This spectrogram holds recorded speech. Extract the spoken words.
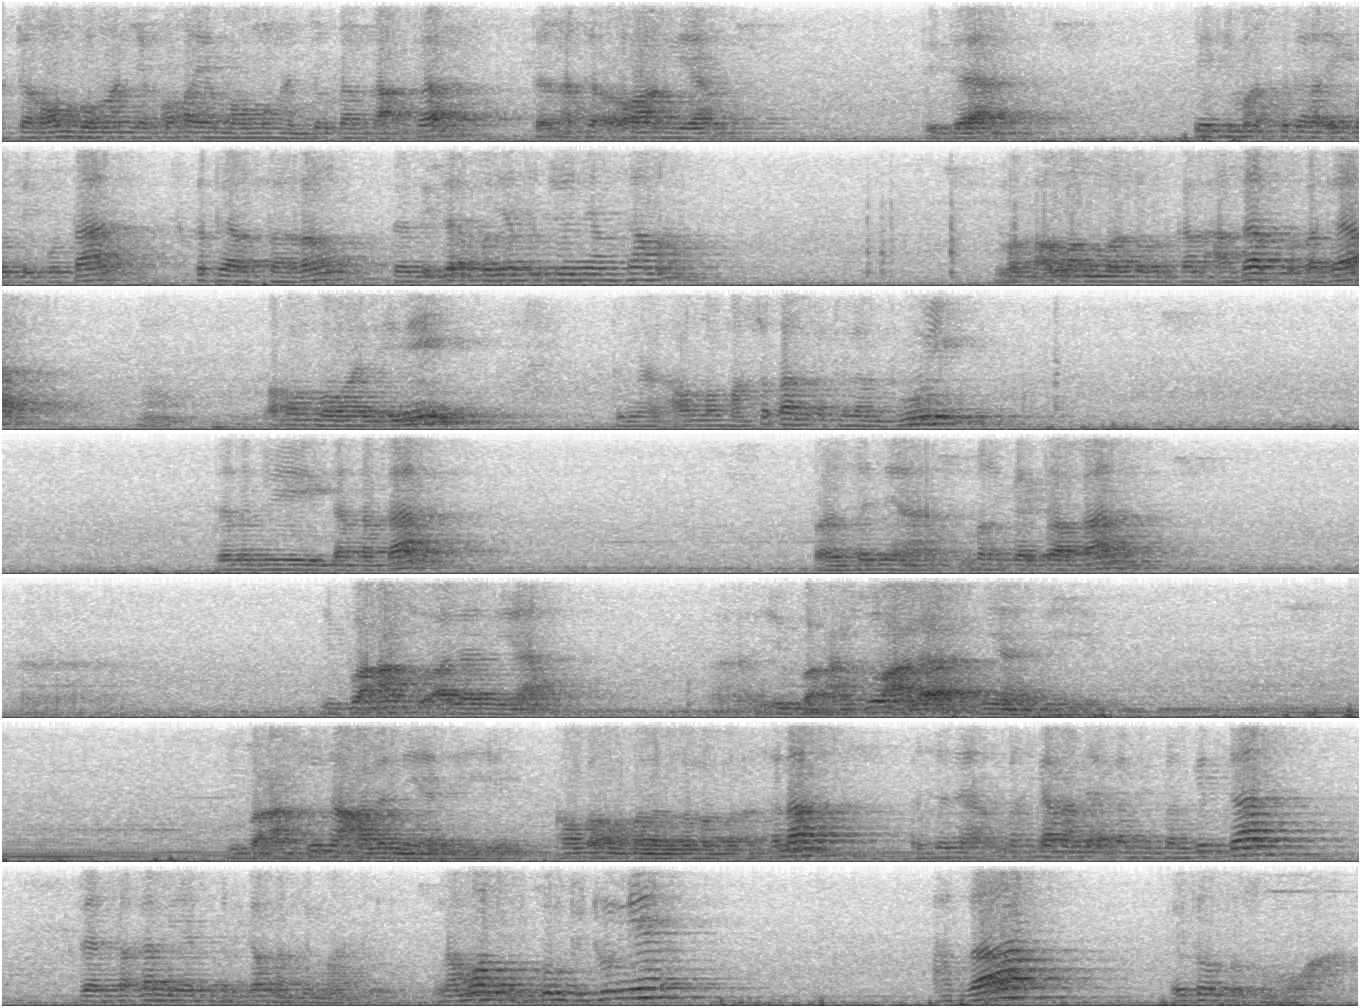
ada rombongan yang orang yang mau menghancurkan Ka'bah dan ada orang yang tidak ini cuma sekedar ikut-ikutan, sekedar bareng dan tidak punya tujuan yang sama. Maka Allah menurunkan azab kepada rombongan ini dengan Allah masukkan ke dalam bumi dan lebih katakan bahasanya mereka itu akan yuba'asu ala niyat uh, yuba'asu ala niyati yuba'asuna ala niyati Allah Sallallahu Alaihi Wasallam bahasanya mereka nanti akan dibangkitkan berdasarkan niat mereka masing-masing namun hukum di dunia azab itu untuk semua.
